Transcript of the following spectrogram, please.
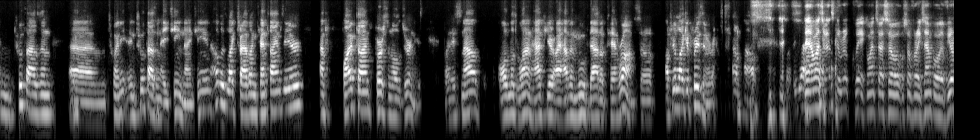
in 2020, in 2018, 19, I was like traveling 10 times a year and five times personal journeys. But it's now almost one and a half year I haven't moved out of Tehran. So I feel like a prisoner somehow. But yeah. Hey, I want to ask you real quick. I want to ask, so so for example, if you're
